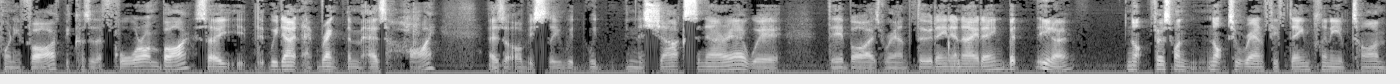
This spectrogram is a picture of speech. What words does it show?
25 because of the four on bye. So we don't rank them as high as obviously with, with in the Sharks scenario where their bye is round 13 and 18. But you know, not first one not till round 15. Plenty of time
